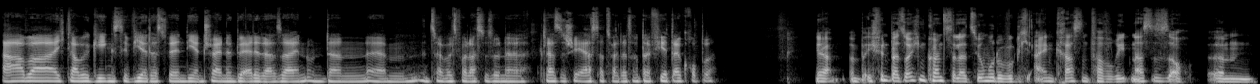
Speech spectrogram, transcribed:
Aber ich glaube, gegen Sevilla, das werden die entscheidenden Duelle da sein. Und dann ähm, im Zweifelsfall hast du so eine klassische erster, zweiter, dritter, vierter Gruppe. Ja, ich finde bei solchen Konstellationen, wo du wirklich einen krassen Favoriten hast, ist es auch ähm,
